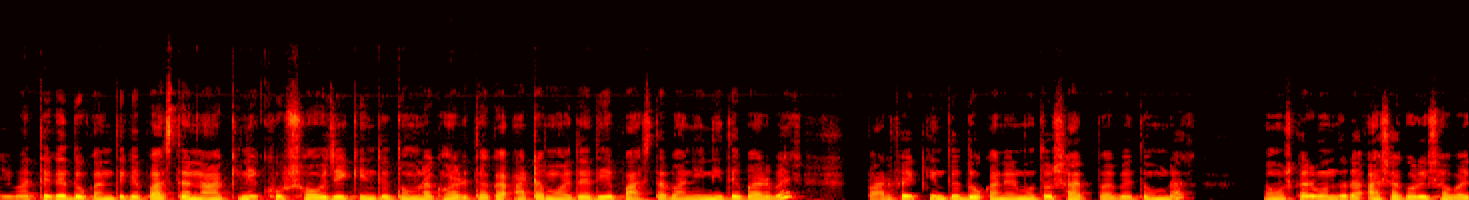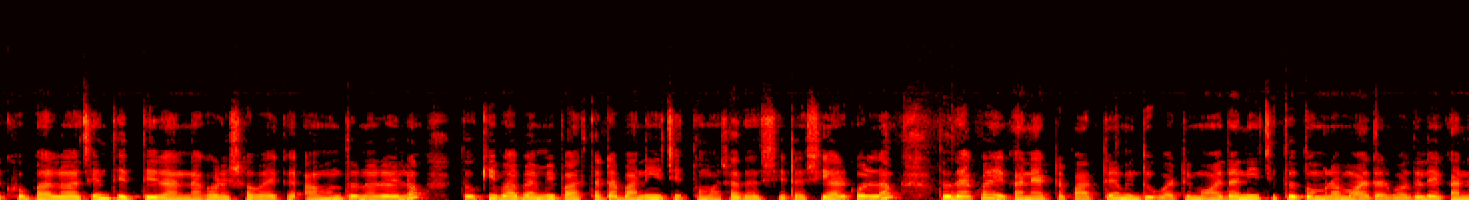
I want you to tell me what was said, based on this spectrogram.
এবার থেকে দোকান থেকে পাস্তা না কিনে খুব সহজেই কিন্তু তোমরা ঘরে থাকা আটা ময়দা দিয়ে পাস্তা বানিয়ে নিতে পারবে। পারফেক্ট কিন্তু দোকানের মতো স্বাদ পাবে তোমরা। নমস্কার বন্ধুরা, আশা করি সবাই খুব ভালো আছেন। তৃপ্তির রান্নাঘরে সবাইকে আমন্ত্রণ রইল। তো কীভাবে আমি পাস্তাটা বানিয়েছি তোমার সাথে সেটা শেয়ার করলাম। তো দেখো, এখানে একটা পাত্রে আমি দু বাটি ময়দা নিয়েছি। তো তোমরা ময়দার বদলে এখানে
